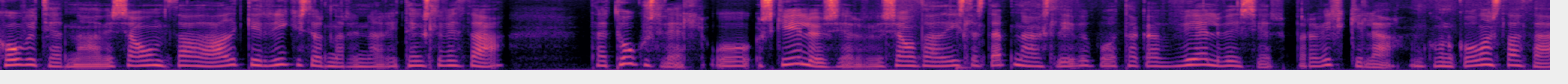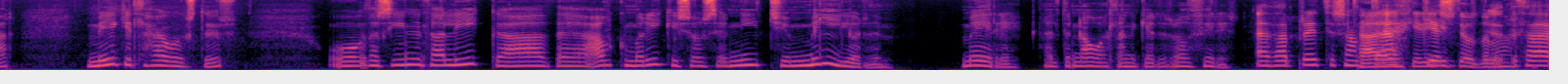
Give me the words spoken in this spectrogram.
COVID hérna, við sjáum það að aðgjör ríkistjórnarinnar í tengslu við það það tókust vel og skiluðu sér. Við sjáum það að Íslands efnahagslífi er búið að taka vel við sér, bara virkilega. Við komum góðan stað þar, mikill hagvöxtur og það sýnir það líka að eh, afkoma ríkisjós er 90 miljörðum meiri heldur náallan gerir ráð fyrir. En það breytir samt ekki, ekki, það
